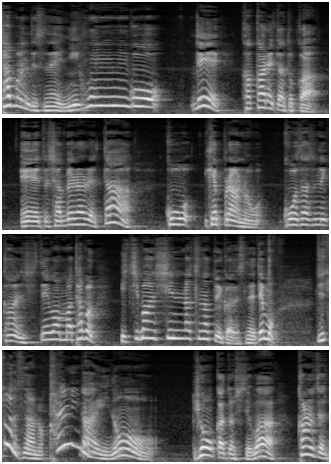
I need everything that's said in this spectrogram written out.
多分ですね、日本語で書かれたとか、えっ、ー、と、喋られた、こう、ケプラーの考察に関しては、まあ多分、一番辛辣なというかですね、でも、実はですね、あの、海外の評価としては、彼女、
